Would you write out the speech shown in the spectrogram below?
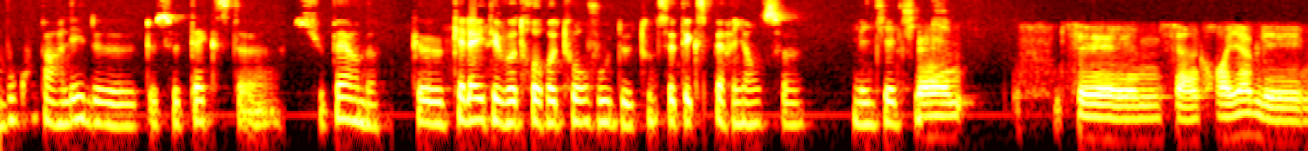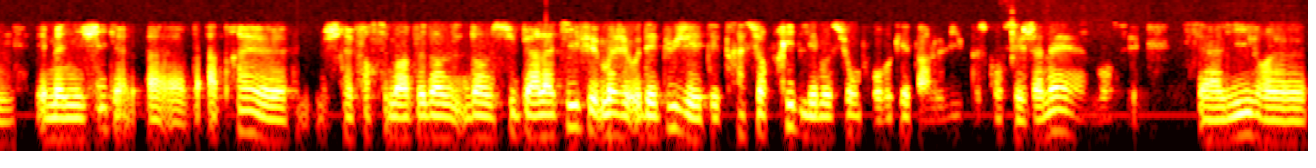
beaucoup parlé de ce texte superbe quel a été votre retour, vous, de toute cette expérience euh, médiatique? Ben, c'est incroyable et, magnifique. Euh, après, euh, je serais forcément un peu dans, le superlatif. Et moi, au début, j'ai été très surpris de l'émotion provoquée par le livre parce qu'on ne sait jamais. Bon, c'est un livre.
